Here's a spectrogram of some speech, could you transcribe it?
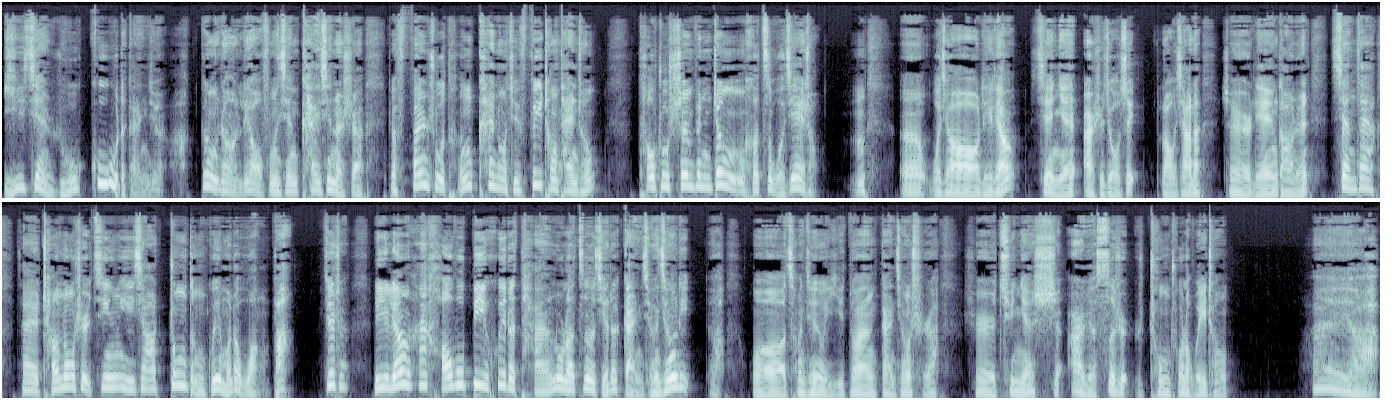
一见如故的感觉啊。更让廖凤仙开心的是，这樊树腾看上去非常坦诚，掏出身份证和自我介绍。嗯嗯，我叫李良，现年二十九岁。老家呢是连云港人，现在啊在常州市经营一家中等规模的网吧。接着，李良还毫不避讳地袒露了自己的感情经历啊！我曾经有一段感情史啊，是去年十二月四日冲出了围城。哎呀，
